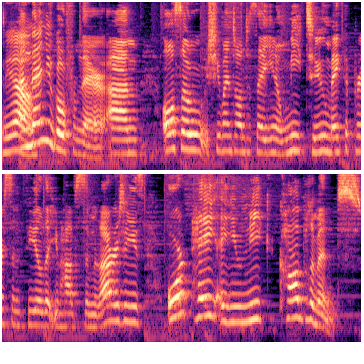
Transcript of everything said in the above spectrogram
Yeah. And then you go from there. Um, also, she went on to say, you know, me too. Make the person feel that you have similarities, or pay a unique compliment.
